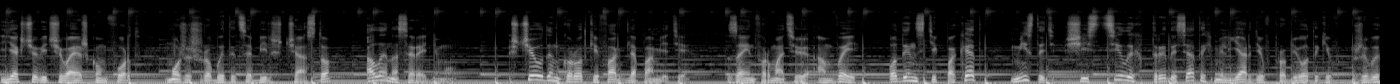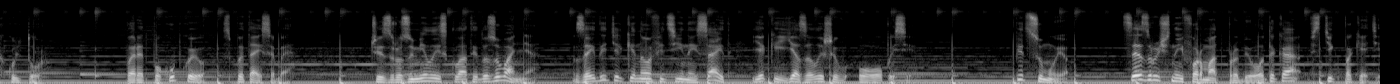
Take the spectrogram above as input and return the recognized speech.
Якщо відчуваєш комфорт, можеш робити це більш часто, але на середньому. Ще один короткий факт для пам'яті. За інформацією Amway, один стік-пакет містить 6,3 мільярдів пробіотиків живих культур. Перед покупкою спитай себе, чи зрозумілий склад і дозування? Зайди тільки на офіційний сайт, який я залишив у описі. Підсумую. Це зручний формат пробіотика в стік-пакеті.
